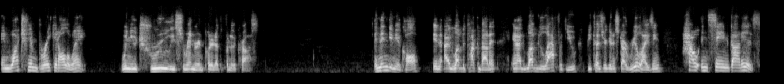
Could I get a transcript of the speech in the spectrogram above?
And watch him break it all away when you truly surrender and put it at the foot of the cross and then give me a call. And I'd love to talk about it. And I'd love to laugh with you because you're going to start realizing how insane God is,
